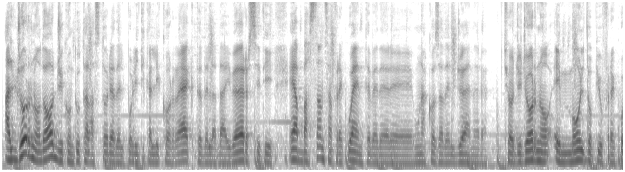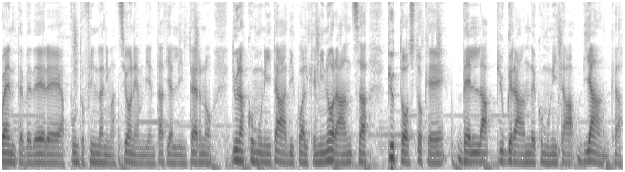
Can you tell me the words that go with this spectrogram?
Al giorno d'oggi, con tutta la storia del politically correct, della diversity, è abbastanza frequente vedere una cosa del genere. Cioè, oggigiorno è molto più frequente vedere appunto film d'animazione ambientati all'interno di una comunità di qualche minoranza piuttosto che della più grande comunità bianca.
